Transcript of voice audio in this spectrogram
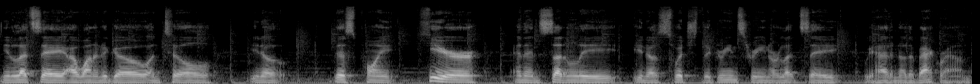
you know, let's say I wanted to go until, you know, this point here, and then suddenly, you know, switch the green screen, or let's say we had another background.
